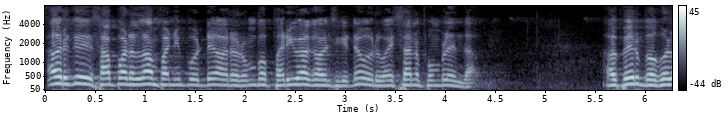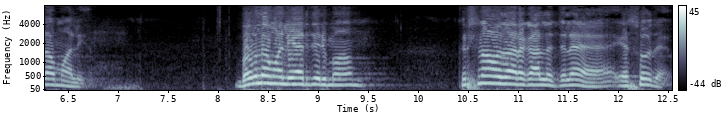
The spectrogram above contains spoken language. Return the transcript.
அவருக்கு சாப்பாடெல்லாம் பண்ணி போட்டு அவரை ரொம்ப பரிவாக கவனிச்சுக்கிட்ட ஒரு வயசான பொம்பளை இருந்தா. அவர் பேர் பகுலாமாலி. பகுலாமாலி யார் தெரியுமா? கிருஷ்ணாவதார காலத்தில் யசோதை.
